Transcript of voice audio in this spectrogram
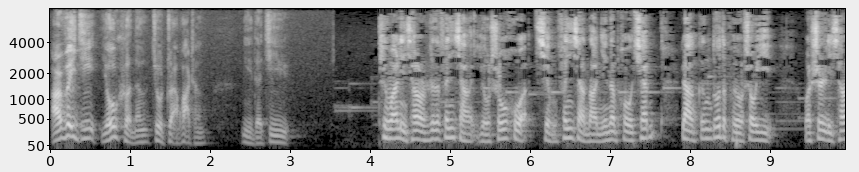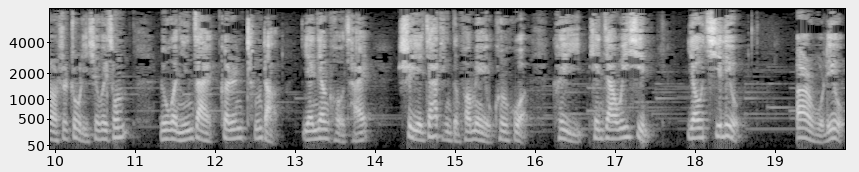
而危机有可能就转化成你的机遇。听完李强老师的分享有收获，请分享到您的朋友圈，让更多的朋友受益。我是李强老师助理谢慧聪。如果您在个人成长、演讲口才、事业家庭等方面有困惑，可以添加微信幺七六二五六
